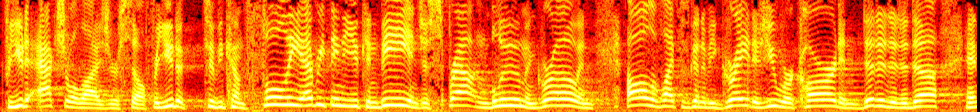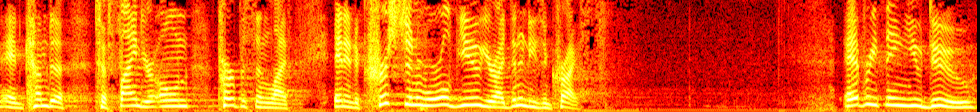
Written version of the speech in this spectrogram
for you to actualize yourself, for you to, to become fully everything that you can be and just sprout and bloom and grow. And all of life is going to be great as you work hard and da da da da da and, and come to, to find your own purpose in life. And in a Christian worldview, your identity is in Christ. Everything you do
